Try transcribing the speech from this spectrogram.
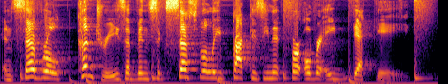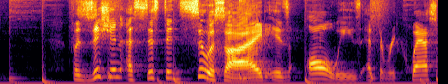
and several countries have been successfully practicing it for over a decade. Physician assisted suicide is always at the request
